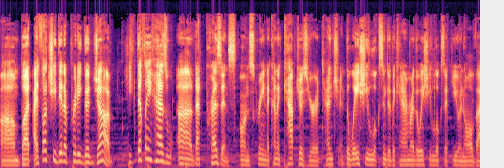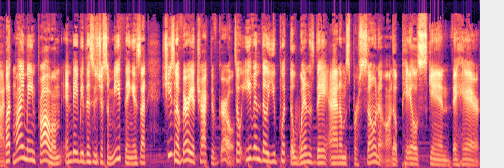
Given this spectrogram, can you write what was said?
um, but I thought she did a pretty good job she definitely has uh, that presence on screen that kind of captures your attention. The way she looks into the camera, the way she looks at you, and all that. But my main problem, and maybe this is just a me thing, is that she's a very attractive girl. So even though you put the Wednesday Addams persona on, the pale skin, the hair,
